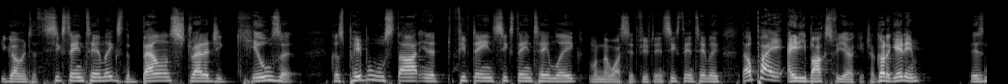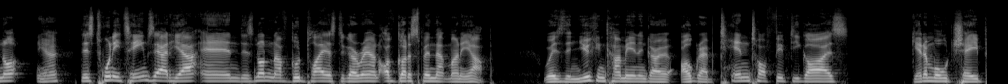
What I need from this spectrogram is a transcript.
you go into 16 team leagues, the balanced strategy kills it because people will start in a 15, 16 team league. I don't know why I said 15, 16 team league. They'll pay 80 bucks for Jokic. I've got to get him. There's not, you know, there's 20 teams out here and there's not enough good players to go around. I've got to spend that money up. Whereas then you can come in and go, I'll grab 10 top 50 guys, get them all cheap,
